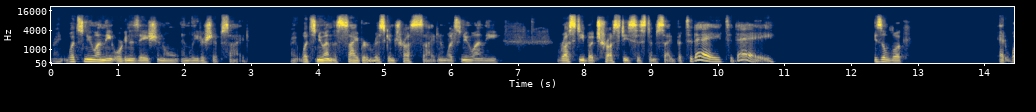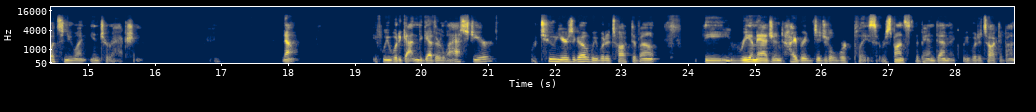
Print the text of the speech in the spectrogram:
right? What's new on the organizational and leadership side, right? What's new on the cyber risk and trust side, and what's new on the rusty but trusty system side. But today, today is a look at what's new on interaction. Okay. Now, if we would have gotten together last year or two years ago, we would have talked about the reimagined hybrid digital workplace, a response to the pandemic. We would have talked about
